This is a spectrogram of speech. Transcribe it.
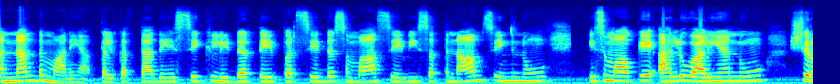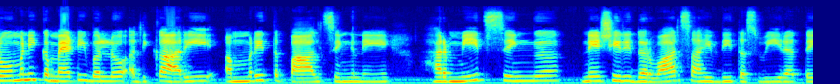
ਆਨੰਦ ਮਾਣਿਆ। ਕਲਕੱਤਾ ਦੇ ਸਿੱਖ ਲੀਡਰ ਤੇ ਪ੍ਰਸਿੱਧ ਸਮਾਜ ਸੇਵੀ ਸਤਨਾਮ ਸਿੰਘ ਨੂੰ ਇਸ ਮੌਕੇ ਆਹਲੂਵਾਲੀਆਂ ਨੂੰ ਸ਼੍ਰੋਮਣੀ ਕਮੇਟੀ ਵੱਲੋਂ ਅਧਿਕਾਰੀ ਅੰਮ੍ਰਿਤਪਾਲ ਸਿੰਘ ਨੇ ਹਰਮੀਤ ਸਿੰਘ ਨੇ ਸ਼੍ਰੀ ਦਰਬਾਰ ਸਾਹਿਬ ਦੀ ਤਸਵੀਰ ਅਤੇ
